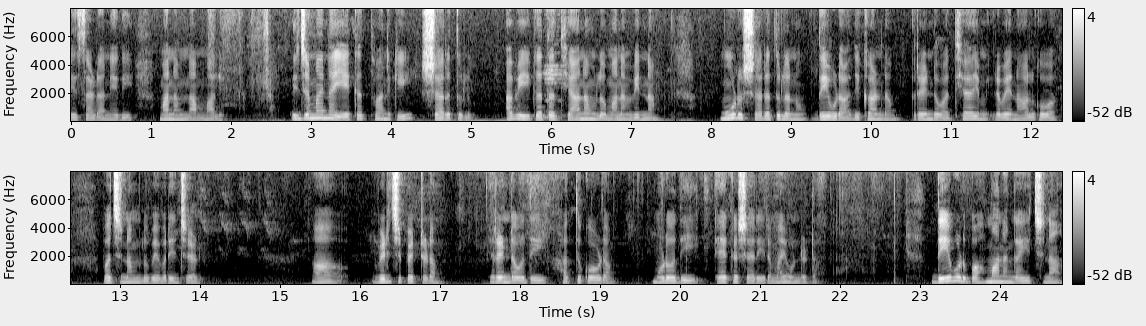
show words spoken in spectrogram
చేశాడనేది మనం నమ్మాలి. నిజమైన ఏకత్వానికి షరతులు. అవి గత ధ్యానంలో మనం విన్నాం. మూడు షరతులను దేవుడు ఆదికాండం రెండవ అధ్యాయం ఇరవై నాలుగవ వచనంలో వివరించాడు. విడిచిపెట్టడం. రెండవది హత్తుకోవడం. మూడవది ఏక శరీరమై ఉండటం. దేవుడు బహుమానంగా ఇచ్చిన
